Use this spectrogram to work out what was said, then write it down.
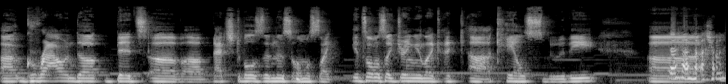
uh, ground up bits of uh, vegetables in this. Almost like it's almost like drinking like a uh, kale smoothie. Uh,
